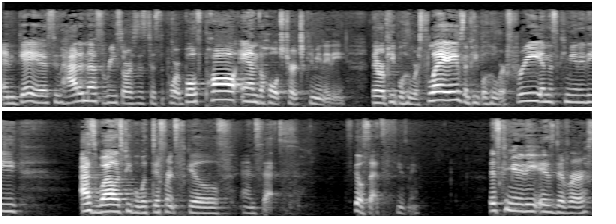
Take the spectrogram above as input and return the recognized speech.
and Gaius, who had enough resources to support both Paul and the whole church community. There were people who were slaves and people who were free in this community, as well as people with different skills and sets. Skill sets, excuse me. This community is diverse,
